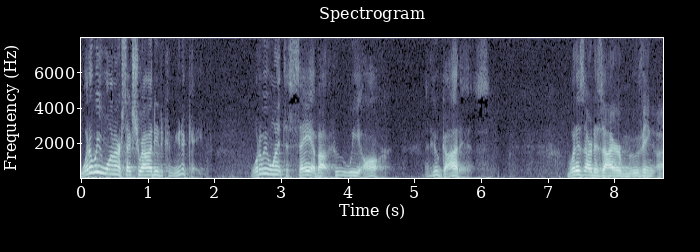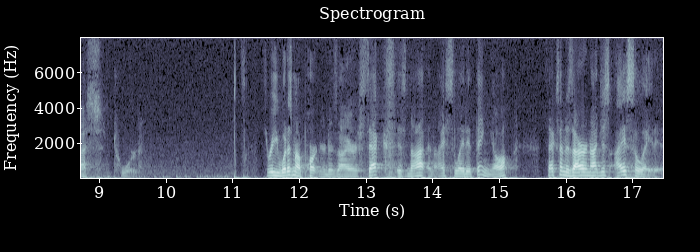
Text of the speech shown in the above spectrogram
What do we want our sexuality to communicate? What do we want it to say about who we are and who God is? What is our desire moving us toward? Three, what does my partner desire? Sex is not an isolated thing, y'all. Sex and desire are not just isolated,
